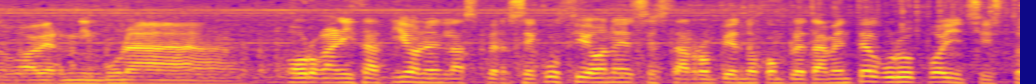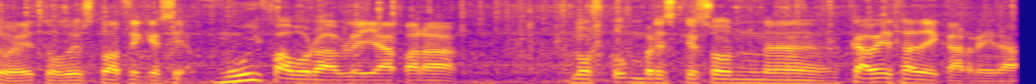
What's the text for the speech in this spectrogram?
No va a haber ninguna organización en las persecuciones. Se está rompiendo completamente el grupo. Insisto, eh, todo esto hace que sea muy favorable ya para los hombres que son cabeza de carrera.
